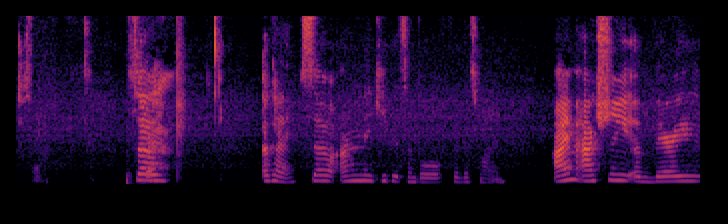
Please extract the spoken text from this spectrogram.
Just saying. so, okay, so I'm gonna keep it simple for this one. I'm actually a very,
